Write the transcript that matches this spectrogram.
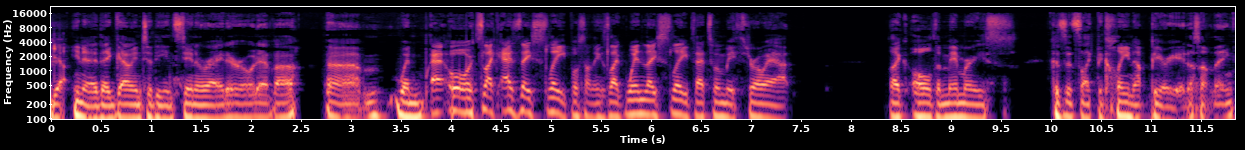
Yeah. you know, they go into the incinerator or whatever. Um, when, or it's like as they sleep or something. It's like when they sleep, that's when we throw out like all the memories because it's like the cleanup period or something.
